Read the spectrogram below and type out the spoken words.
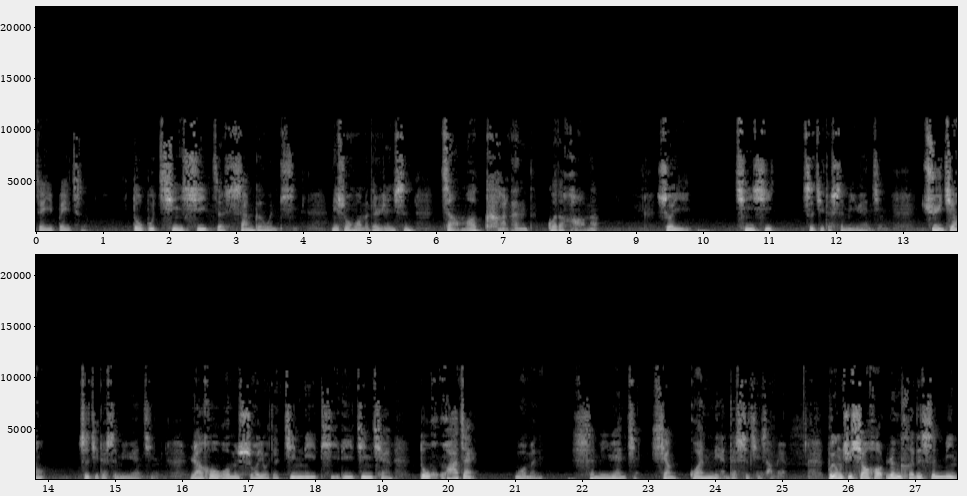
这一辈子都不清晰这三个问题，你说我们的人生怎么可能过得好呢？所以，清晰自己的生命愿景，聚焦自己的生命愿景，然后我们所有的精力、体力、金钱都花在我们。生命愿景相关联的事情上面，不用去消耗任何的生命，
